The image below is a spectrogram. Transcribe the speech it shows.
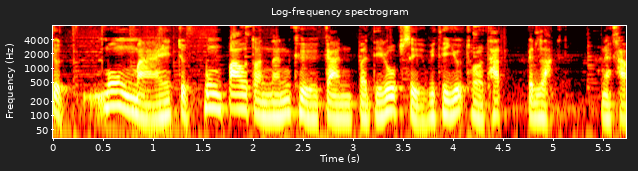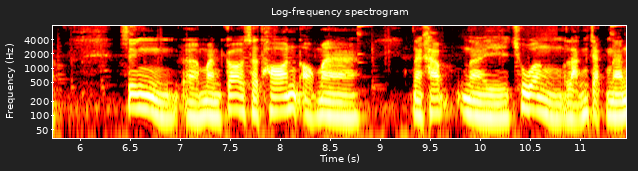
จุดมุ่งหมายจุดมุ่งเป้าตอนนั้น คือการปฏิรูปสื่อวิทยุโทรทัศน์เป็นหลักนะครับ ซึ่งมันก็สะท้อนออกมานะครับในช่วงหลังจากนั้น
